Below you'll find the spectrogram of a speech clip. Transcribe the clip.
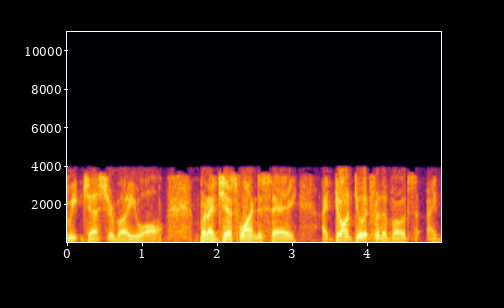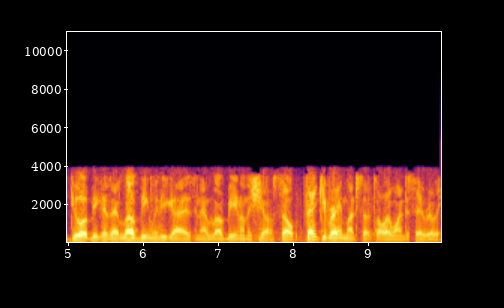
sweet gesture by you all. But I just wanted to say I don't do it for the votes. I do it because I love being with you guys and I love being on the show. So thank you very much. That's all I wanted to say, really.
